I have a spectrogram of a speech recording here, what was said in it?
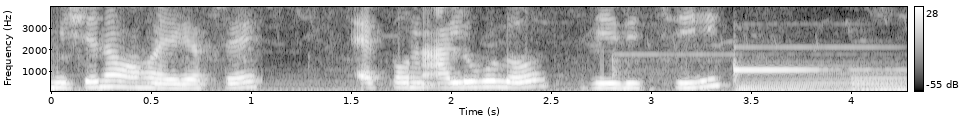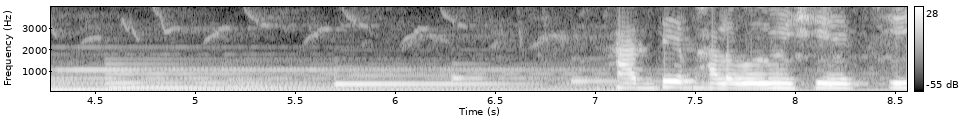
মিশে নেওয়া হয়ে গেছে। এখন আলুগুলো দিয়ে দিচ্ছি। হাত দিয়ে ভালোভাবে মিশিয়ে নিচ্ছি।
